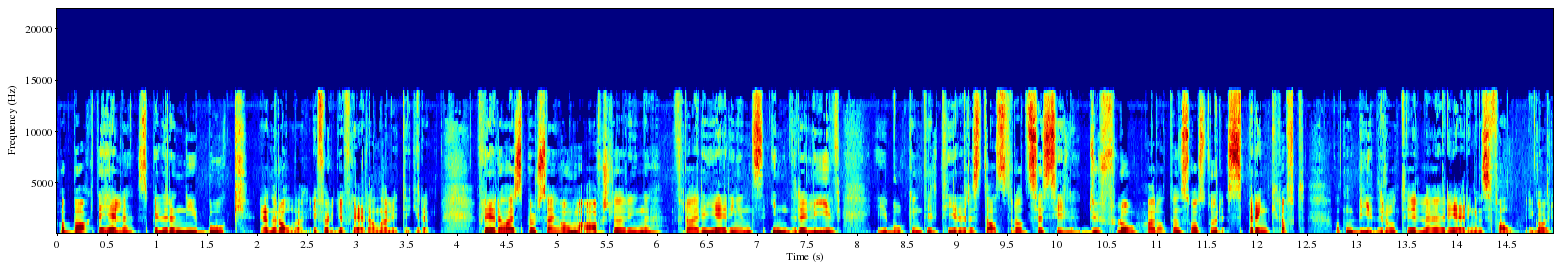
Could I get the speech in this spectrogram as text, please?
Og bak det hele spiller en ny bok en rolle, ifølge flere analytikere. Flere har spurt seg om avsløringene fra regjeringens indre liv i boken til tidligere statsråd Cécile Duflot har hatt en så stor sprengkraft at den bidro til regjeringens fall i går.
